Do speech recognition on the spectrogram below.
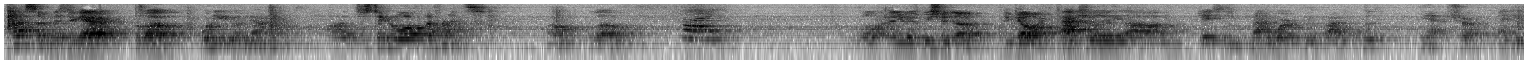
Professor, Mr. Garrett, hello. What are you doing down here? uh, just taking a walk with my friends. Oh, hello. Hi. Well, anyways, we should uh, be going. Actually, um, Jason, can I have a word with you in private, please? Yeah, sure. Thank you.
